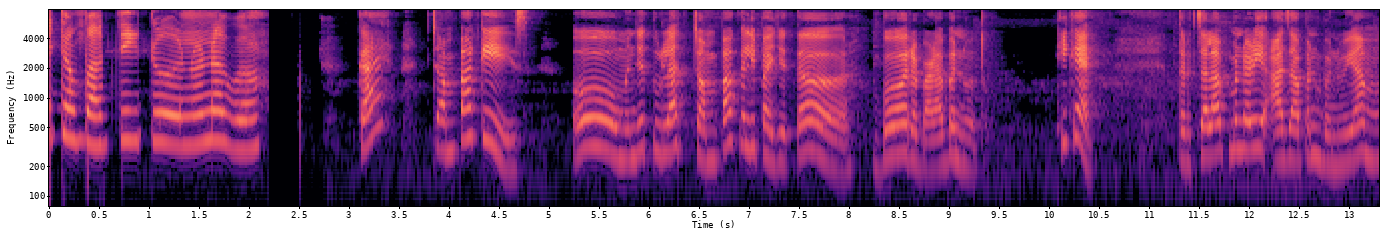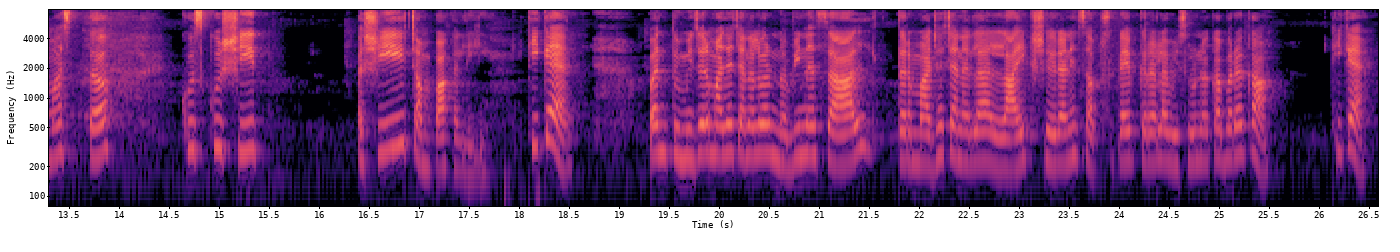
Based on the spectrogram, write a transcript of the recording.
काय चपाती करू नको काय? चंपाकीस ओ म्हणजे तुला चंपाकली पाहिजे तर? बरं बाळा बनवतो. ठीक आहे? तर चला मंडळी आज आपण बनवूया मस्त खुसखुशीत अशी चंपाकली ठीक आहे? पण तुम्ही जर माझ्या चॅनलवर नवीन असाल तर माझ्या चॅनलला लाईक शेअर आणि सबस्क्राईब करायला विसरू नका बरं का? ठीक आहे?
